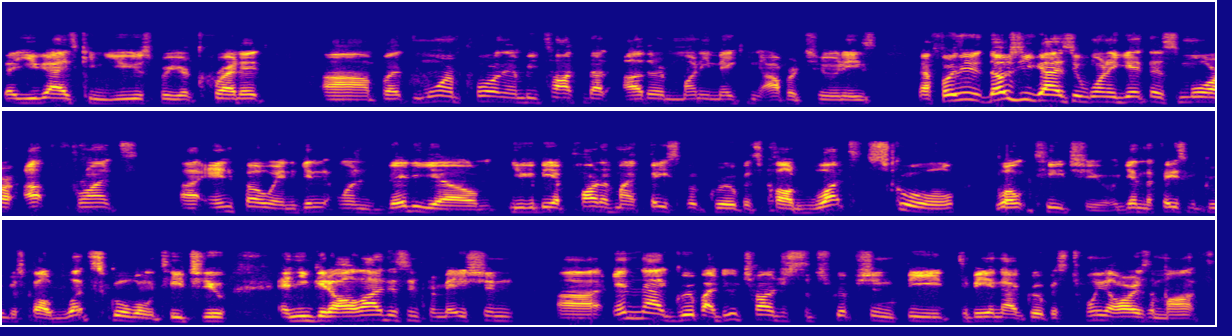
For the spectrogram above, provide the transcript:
that you guys can use for your credit. Uh, but more importantly, I'm going to be talking about other money making opportunities. Now, for those of you guys who want to get this more upfront uh, info and get it on video, you can be a part of my Facebook group. It's called What School Won't Teach You. Again, the Facebook group is called What School Won't Teach You, and you get a lot of this information uh, in that group. I do charge a subscription fee to be in that group. It's twenty dollars a month,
